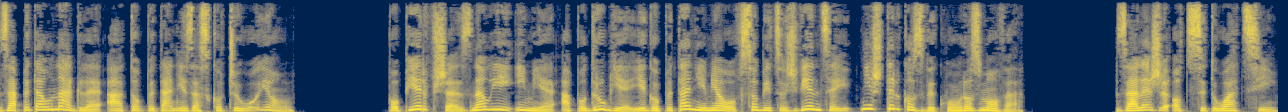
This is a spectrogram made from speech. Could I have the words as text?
Zapytał nagle, a to pytanie zaskoczyło ją. Po pierwsze, znał jej imię, a po drugie, jego pytanie miało w sobie coś więcej niż tylko zwykłą rozmowę. Zależy od sytuacji.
